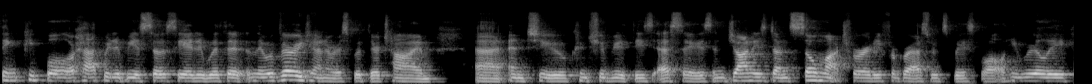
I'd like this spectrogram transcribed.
think people are happy to be associated with it. And they were very generous with their time uh, and to contribute these essays. And Johnny's done so much already for grassroots baseball. He really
